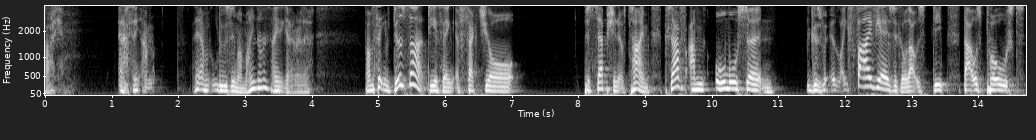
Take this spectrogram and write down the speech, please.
Aye. and I think I'm, I think I'm losing my mind on it. I need to get rid of it. But I'm thinking, does that, do you think, affect your perception of time? Because I've, I'm almost certain, because like five years ago, that was deep, that was post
